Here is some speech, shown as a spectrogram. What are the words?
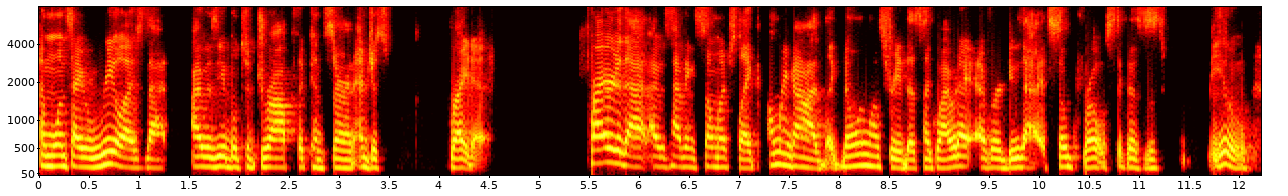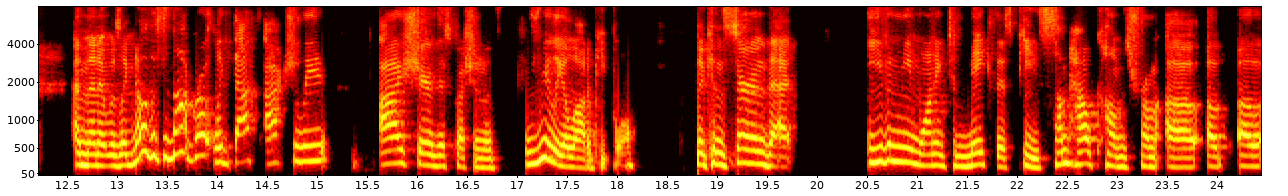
And once I realized that, I was able to drop the concern and just write it prior to that, I was having so much like, oh my God, like no one wants to read this. Like, why would I ever do that? It's so gross. Like, this is ew. And then it was like, no, this is not gross. Like, that's actually, I share this question with really a lot of people. The concern that even me wanting to make this piece somehow comes from a, a, a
